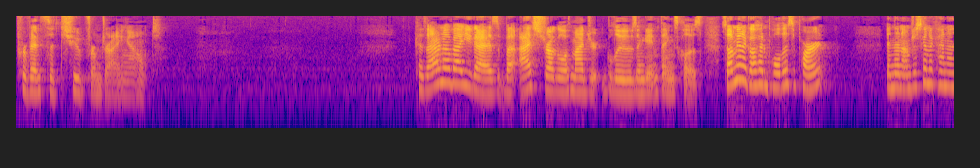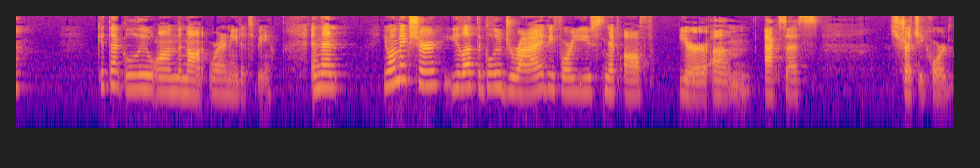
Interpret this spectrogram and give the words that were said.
prevents the tube from drying out. Because I don't know about you guys, but I struggle with my glues and getting things closed. So I'm going to go ahead and pull this apart. And then I'm just going to kind of get that glue on the knot where I need it to be. And then you want to make sure you let the glue dry before you snip off your um, access stretchy cord.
